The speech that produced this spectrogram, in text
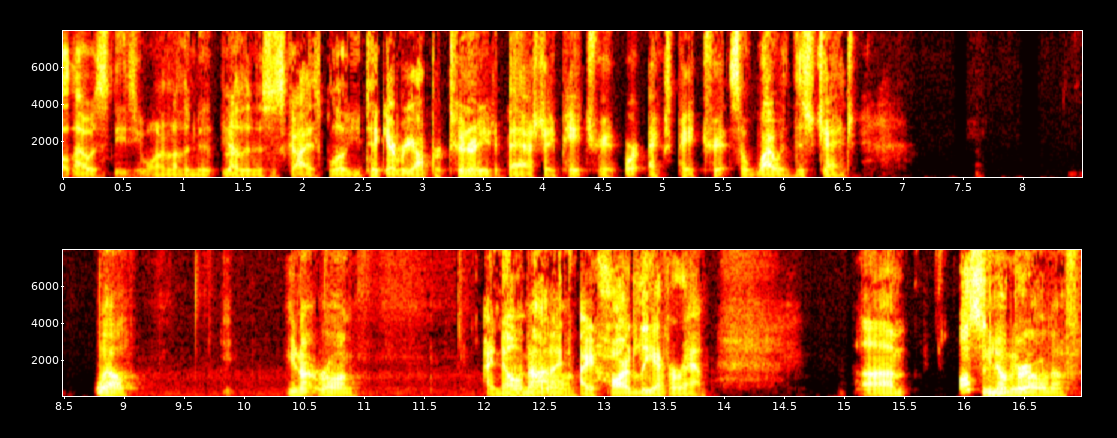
Well, that was an easy one. Another, Yeah. another this is sky is blue. You take every opportunity to bash a patriot or expatriate. So why would this change? Well, you're not wrong. I know You're I'm not. I, I hardly ever am. Um, Austin You know Hooper. me well enough.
